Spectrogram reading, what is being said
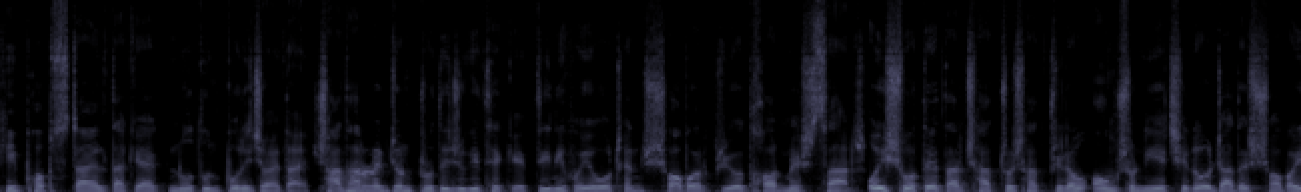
হিপ হপ স্টাইল তাকে এক নতুন পরিচয় দেয়। সাধারণ একজন প্রতিযোগী থেকে তিনি হয়ে ওঠেন সবার প্রিয় ধর্মেশ স্যার। ওই শোতে তার ছাত্রছাত্রীরাও অংশ নিয়েছিল, যাদের সবাই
